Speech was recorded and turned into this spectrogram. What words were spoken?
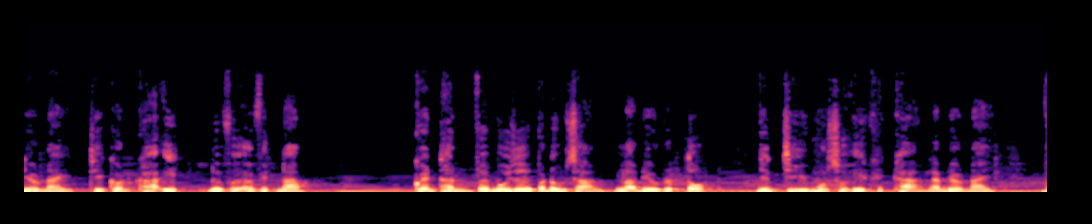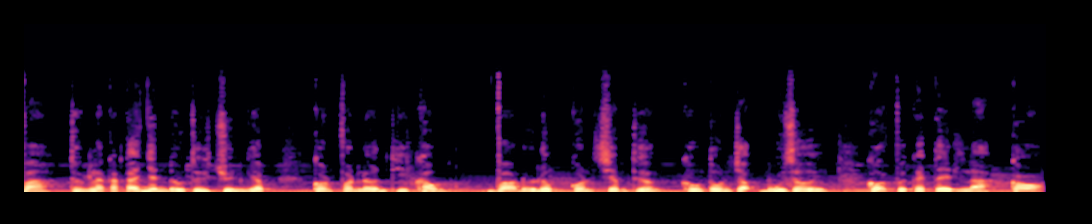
điều này thì còn khá ít đối với ở Việt Nam. Quen thân với môi giới bất động sản là điều rất tốt, nhưng chỉ một số ít khách hàng làm điều này và thường là các cá nhân đầu tư chuyên nghiệp, còn phần lớn thì không và đôi lúc còn xem thường không tôn trọng môi giới, gọi với cái tên là cò.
